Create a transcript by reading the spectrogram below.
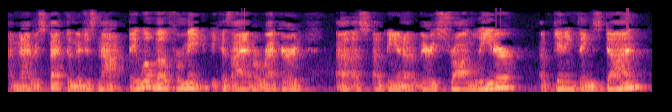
I mean, I respect them; they're just not. They will vote for me because I have a record uh, of being a very strong leader, of getting things done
